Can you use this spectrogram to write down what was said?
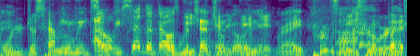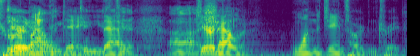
pointer. Just having I mean, we, uh, we said that that was potential and going it, in, right? It, proves me truer uh, and truer by Allen the day that to, uh, Jarrett Allen won the James Harden trade.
